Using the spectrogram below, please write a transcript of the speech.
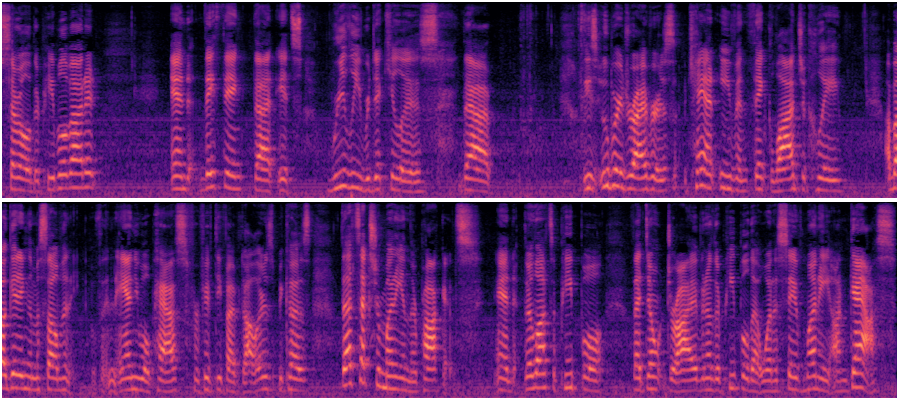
several other people about it, and they think that it's really ridiculous that these Uber drivers can't even think logically about getting themselves an, an annual pass for $55 because that's extra money in their pockets. And there are lots of people that don't drive and other people that want to save money on gas.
